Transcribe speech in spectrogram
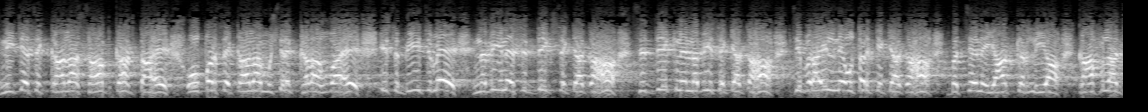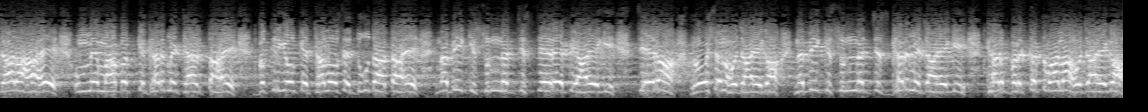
نیچے سے کالا سانپ کاٹتا ہے، اوپر سے کالا مشرق کھڑا ہوا ہے۔ اس بیچ میں نبی نے صدیق سے کیا کہا؟ صدیق نے نبی سے کیا کہا؟ جبرائیل نے اتر کے کیا کہا؟ بچے نے یاد کر لیا۔ کافلا جا رہا ہے، ام محبت کے گھر میں ٹھہرتا ہے۔ بکریوں کے تھنوں سے دودھ آتا ہے۔ نبی کی سنت جس چہرے پہ آئے گی، چہرہ روشن ہو جائے گا۔ نبی کی سنت جس گھر میں جائے گی، گھر برکت والا ہو جائے گا۔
